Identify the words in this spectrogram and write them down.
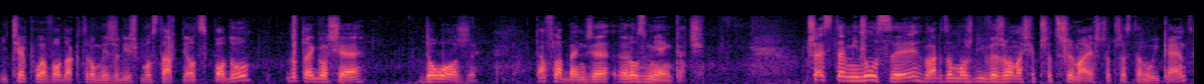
i ciepła woda, którą mierzyliśmy ostatnio od spodu, do tego się dołoży. Tafla będzie rozmiękać. Przez te minusy bardzo możliwe, że ona się przetrzyma jeszcze przez ten weekend.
